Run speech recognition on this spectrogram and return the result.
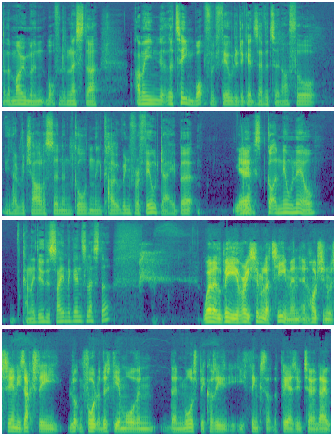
at the moment, Watford and Leicester. I mean, the team Watford fielded against Everton, I thought, you know, Richarlison and Gordon and Co were in for a field day, but Yeah. it's got a nil-nil. Can they do the same against Leicester? Well, it'll be a very similar team, and, and Hodgson was saying he's actually looking forward to this game more than than most because he, he thinks that the players who turned out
